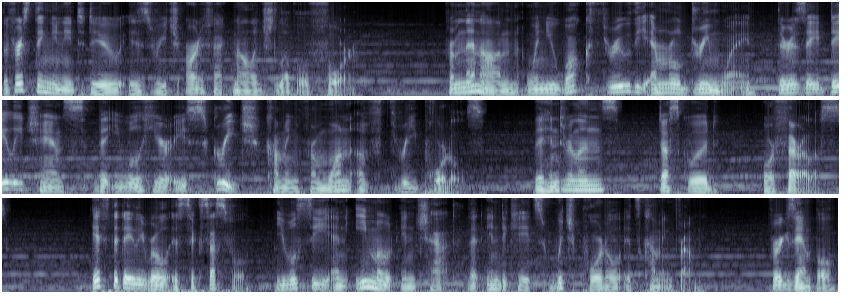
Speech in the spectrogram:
The first thing you need to do is reach Artifact Knowledge level 4. From then on, when you walk through the Emerald Dreamway, there is a daily chance that you will hear a screech coming from one of three portals the Hinterlands, Duskwood, or Feralas. If the daily roll is successful, you will see an emote in chat that indicates which portal it's coming from. For example,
